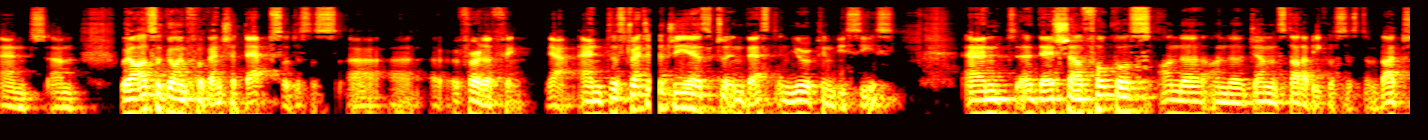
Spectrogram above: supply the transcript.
And um, we're also going for venture debt. So this is uh, a further thing. Yeah. And the strategy is to invest in European VCs and uh, they shall focus on the on the German startup ecosystem. But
